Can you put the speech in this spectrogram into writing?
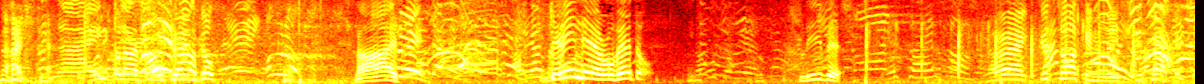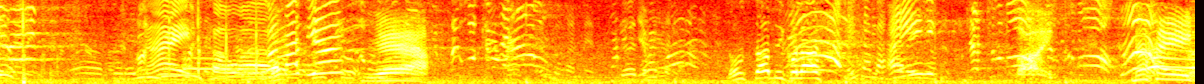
Nice. Go, Nicolás. Go, Go, Pen, go. Nice. Get in there, Roberto. Just leave it. All right, good talking, Luis. Good talking. Nice, Koa. Matthew. Yeah. Don't stop, Nicolás. Ahí, Get to the ball. Get to the ball. Nice.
